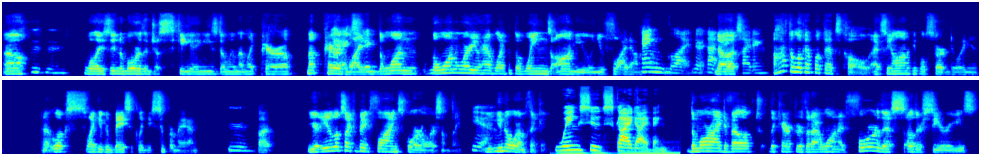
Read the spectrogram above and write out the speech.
Oh. Mhm. Well he's into more than just skiing he's doing that like para not Yeah, paragliding the one the one where you have like the wings on you and you fly down hang mountain. glide, no, not No, hang that's- gliding. I'll have to look up what that's called. I've seen a lot of people start doing it. And it looks like you can basically be Superman, Mm, but you're, it looks like a big flying squirrel or something. yeah, You, you know what I'm thinking. wingsuit skydiving. The more I developed the character that I wanted for this other series,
